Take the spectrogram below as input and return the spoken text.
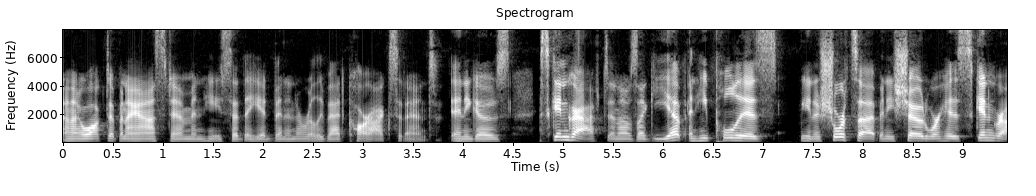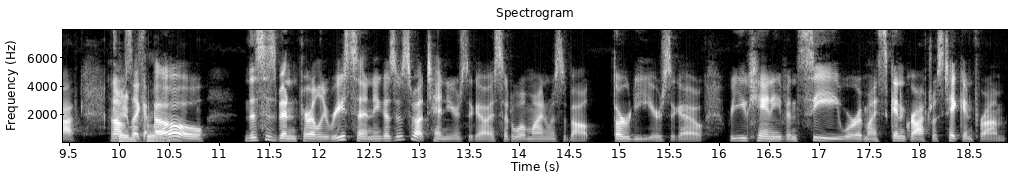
And I walked up and I asked him, and he said that he had been in a really bad car accident. And he goes, skin graft. And I was like, yep. And he pulled his, you know, shorts up and he showed where his skin graft. And I was like, from. oh, this has been fairly recent. He goes, it was about 10 years ago. I said, well, mine was about 30 years ago, where you can't even see where my skin graft was taken from.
